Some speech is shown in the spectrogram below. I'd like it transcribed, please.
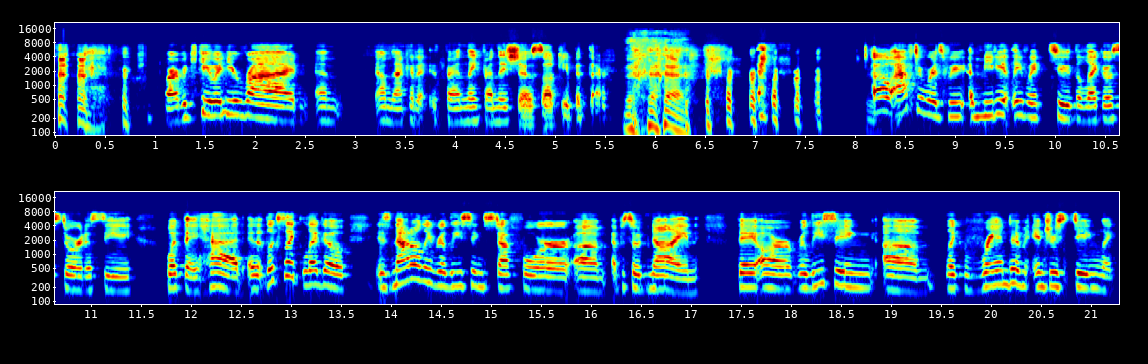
barbecue in your ride, and I'm not gonna friendly friendly show, so I'll keep it there. Oh, afterwards, we immediately went to the Lego store to see what they had. And it looks like Lego is not only releasing stuff for um, episode nine, they are releasing um, like random, interesting, like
